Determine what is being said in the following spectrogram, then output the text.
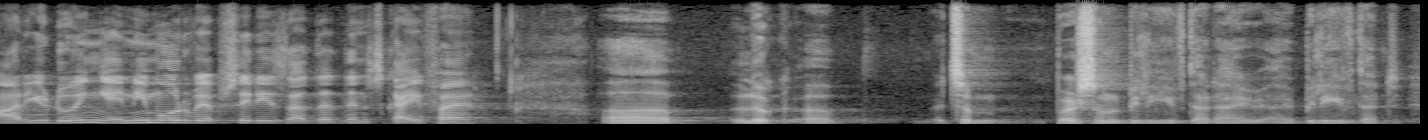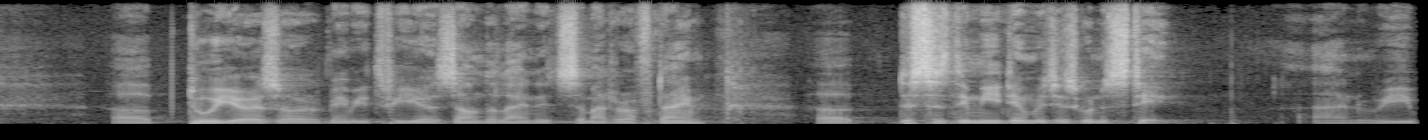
are you doing any more web series other than Skyfire? Uh, look, uh, it's a personal belief that I, I believe that uh, two years or maybe three years down the line, it's a matter of time. Uh, this is the medium which is going to stay. And we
